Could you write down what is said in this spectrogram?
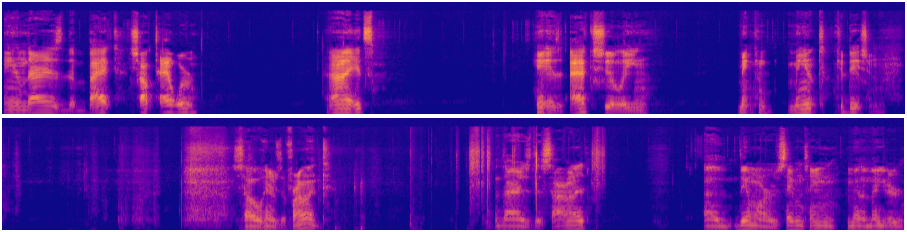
And there is the back shock tower. Uh, it's it is actually mint con- mint condition. So here's the front. There's the side. Uh, them are 17 millimeter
